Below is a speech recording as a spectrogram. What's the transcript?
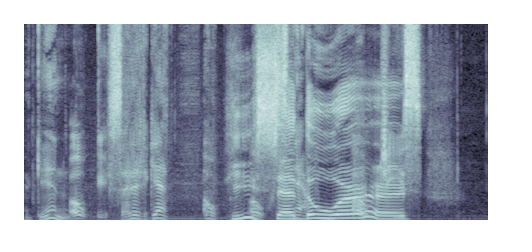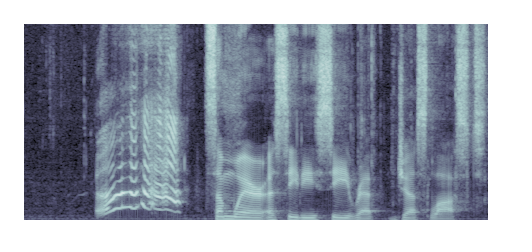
again. Oh, he said it again. Oh, He oh, said snap. the Oh, word. jeez. Somewhere a CDC rep just lost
